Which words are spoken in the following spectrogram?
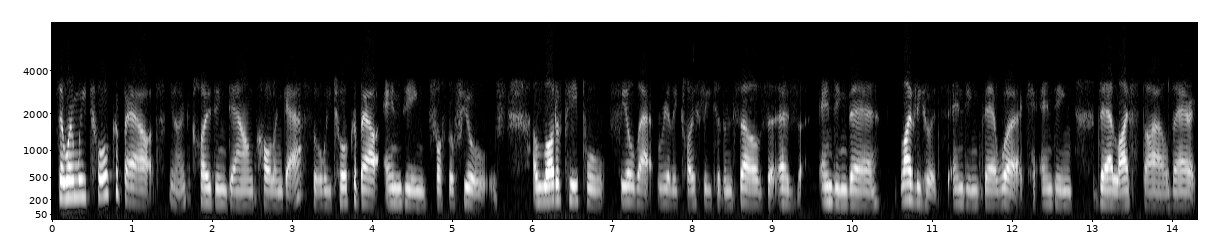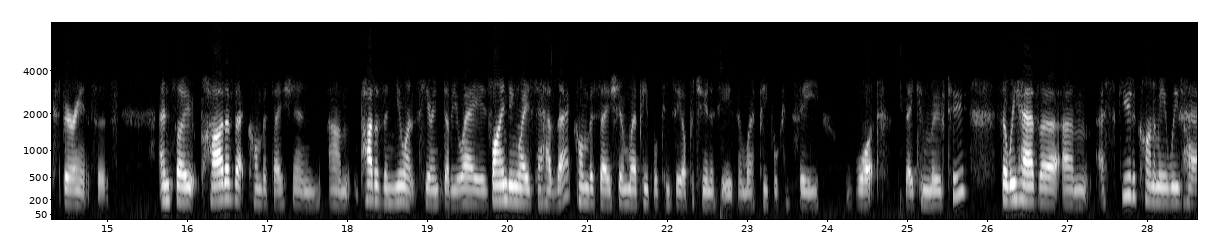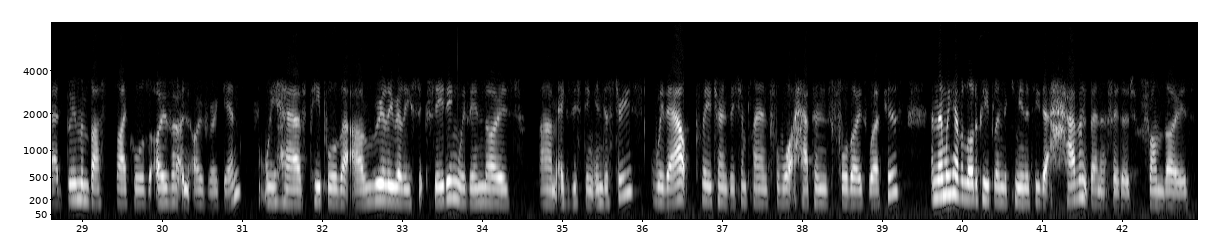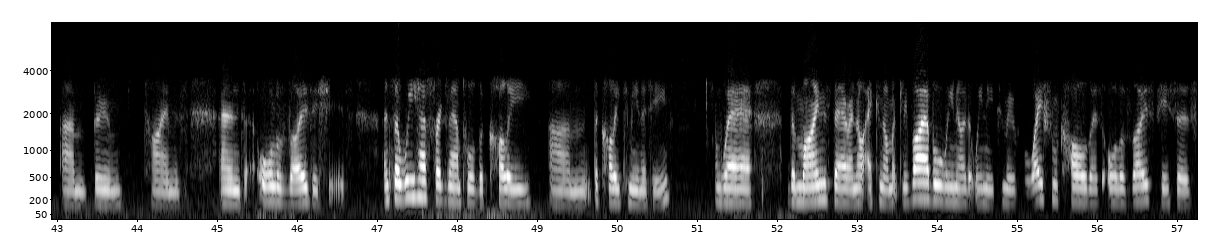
So when we talk about, you know, closing down coal and gas or we talk about ending fossil fuels, a lot of people feel that really closely to themselves as ending their livelihoods, ending their work, ending their lifestyle, their experiences. And so part of that conversation, um, part of the nuance here in WA is finding ways to have that conversation where people can see opportunities and where people can see what they can move to. So we have a, um, a skewed economy. We've had boom and bust cycles over and over again. We have people that are really, really succeeding within those um, existing industries without clear transition plans for what happens for those workers. And then we have a lot of people in the community that haven't benefited from those um, boom times and all of those issues. And so we have, for example, the Collie, um, the Collie community, where the mines there are not economically viable. We know that we need to move away from coal. There's all of those pieces.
